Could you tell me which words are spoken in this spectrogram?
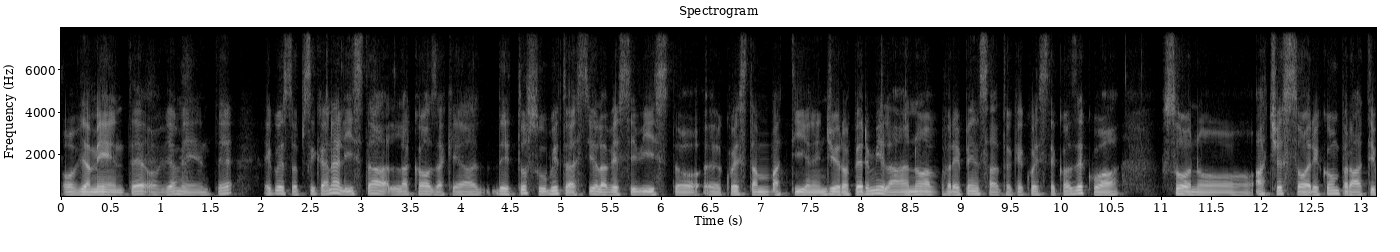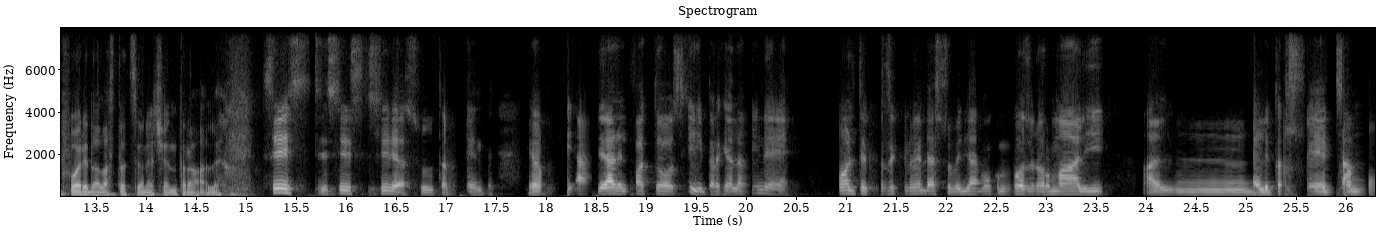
ovviamente, ovviamente, e questo psicanalista la cosa che ha detto subito è se io l'avessi visto eh, questa mattina in giro per Milano avrei pensato che queste cose qua sono accessori comprati fuori dalla stazione centrale. Sì, sì, sì, sì, assolutamente al di là del fatto sì, perché alla fine molte cose che noi adesso vediamo come cose normali, al, dalle persone diciamo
